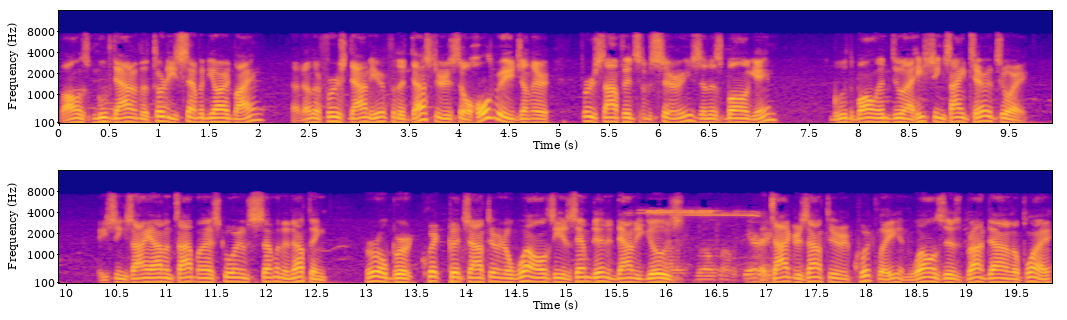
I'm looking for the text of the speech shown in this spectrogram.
Ball is moved down to the 37 yard line. Another first down here for the Dusters. So Holdrege on their first offensive series of this ball game. Move the ball into a Hastings High territory. Hastings High out on top by a score of 7 to nothing. Hurlbert, quick pitch out there to Wells. He is hemmed in and down he goes. The Tigers out there quickly, and Wells is brought down to play.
